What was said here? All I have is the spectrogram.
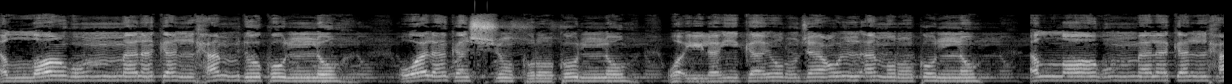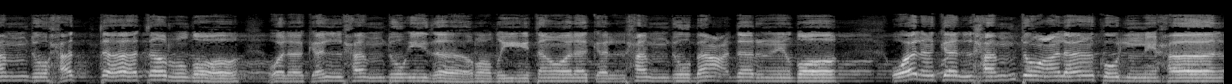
اللهم لك الحمد كله ولك الشكر كله وإليك يرجع الأمر كله. اللهم لك الحمد حتى ترضى ولك الحمد إذا رضيت ولك الحمد بعد الرضا ولك الحمد على كل حال.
